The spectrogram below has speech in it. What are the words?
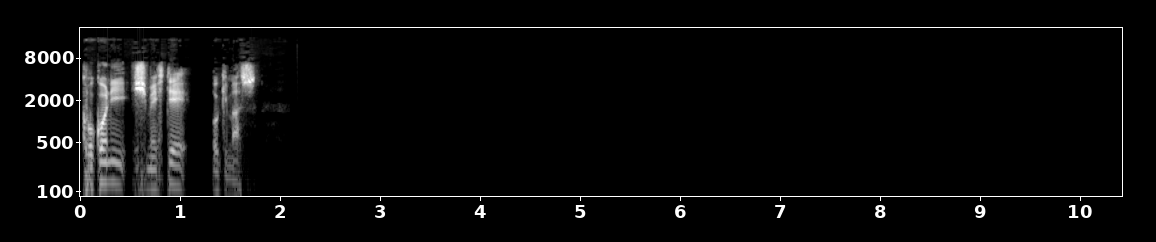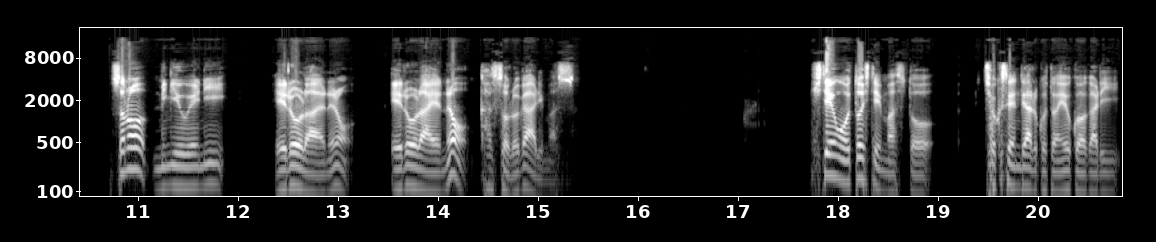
ここに示しておきます。その右上にエローラへの、エローラへの滑走路があります。視点を落としてみますと、直線であることがよくわかり、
